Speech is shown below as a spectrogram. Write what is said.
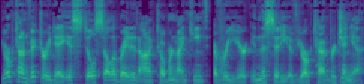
Yorktown Victory Day is still celebrated on October 19th every year in the city of Yorktown, Virginia.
